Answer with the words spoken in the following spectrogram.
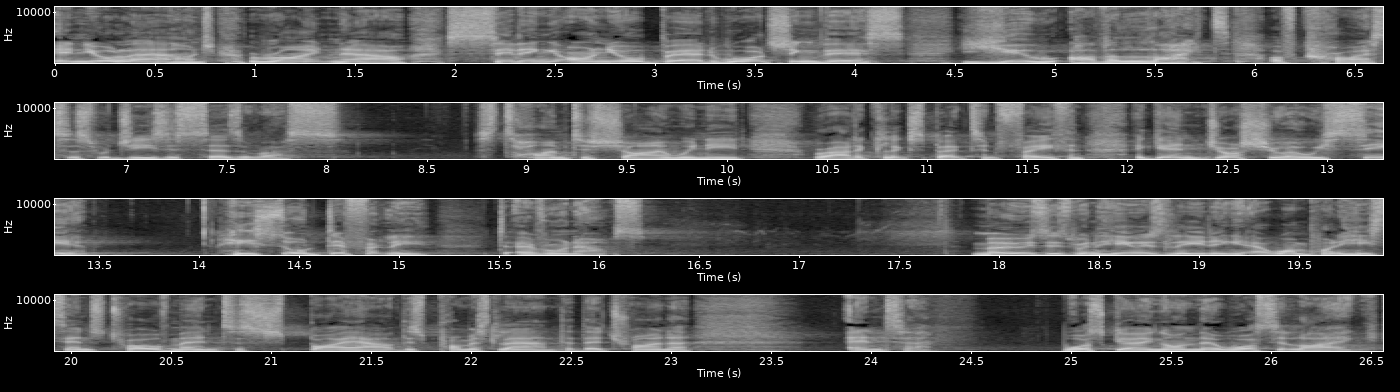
in your lounge right now, sitting on your bed watching this, you are the light of Christ. That's what Jesus says of us. It's time to shine. We need radical, expectant faith. And again, Joshua, we see him. He saw differently to everyone else. Moses, when he was leading, at one point he sends 12 men to spy out this promised land that they're trying to enter. What's going on there? What's it like?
